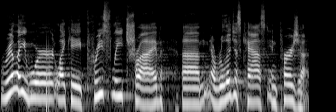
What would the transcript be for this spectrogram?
really were like a priestly tribe, um, a religious caste in Persia.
